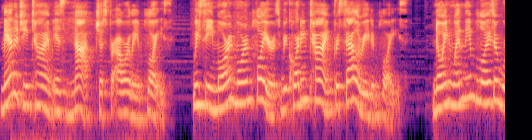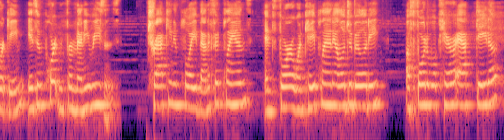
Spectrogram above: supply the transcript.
Managing time is not just for hourly employees. We see more and more employers recording time for salaried employees. Knowing when the employees are working is important for many reasons. Tracking employee benefit plans and 401k plan eligibility, Affordable Care Act data,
